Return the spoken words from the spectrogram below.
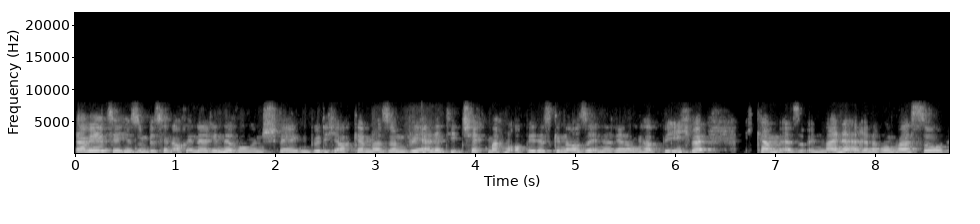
Da wir jetzt hier so ein bisschen auch in Erinnerungen schwelgen, würde ich auch gerne mal so einen Reality-Check machen, ob ihr das genauso in Erinnerung habt wie ich, weil ich kann, also in meiner Erinnerung war es so,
